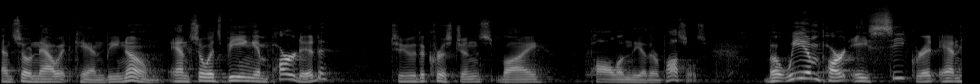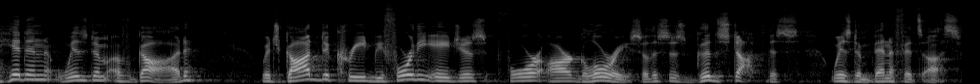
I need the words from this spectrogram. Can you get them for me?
And so now it can be known. And so it's being imparted to the Christians by Paul and the other apostles. But we impart a secret and hidden wisdom of God which God decreed before the ages for our glory. So, this is good stuff. This wisdom benefits us.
